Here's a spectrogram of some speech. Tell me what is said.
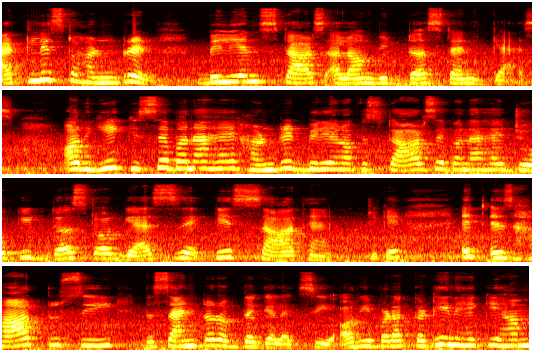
at least hundred billion stars along with dust and gas और ये किससे बना है? हंड्रेड बिलियन ऑफ़ स्टार से बना है, जो कि डस्ट और गैस के साथ हैं, ठीक है? It is hard to see the centre of the galaxy और ये बड़ा कठिन है कि हम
